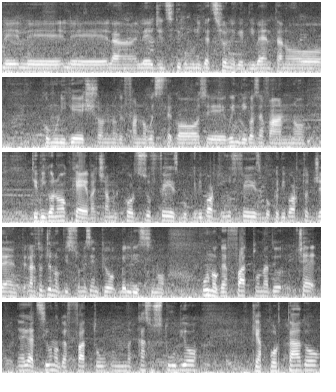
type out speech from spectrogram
le, le, la, le agenzie di comunicazione che diventano communication, che fanno queste cose, quindi cosa fanno? Ti dicono ok facciamo il corso su Facebook, ti porto su Facebook, ti porto gente. L'altro giorno ho visto un esempio bellissimo, uno che ha fatto una cioè ragazzi, uno che ha fatto un caso studio che ha portato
